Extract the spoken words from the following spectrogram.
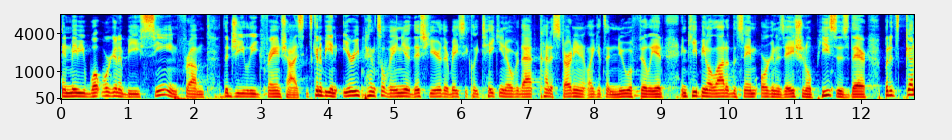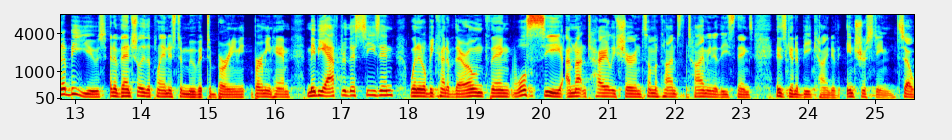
and maybe what we're going to be seeing from the G League franchise. It's going to be in Erie, Pennsylvania this year. They're basically taking over that, kind of starting it like it's a new affiliate and keeping a lot of the same organizational pieces there. But it's going to be used, and eventually the plan is to move it to Birmingham, maybe after this season when it'll be kind of their own thing. We'll see. I'm not entirely sure, and sometimes the timing of these things is going to be kind of interesting. So,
